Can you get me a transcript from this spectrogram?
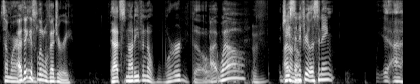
somewhere." I think And it's little veggery. That's not even a word though. I, well, I don't Jason. If you're listening, yeah, uh,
